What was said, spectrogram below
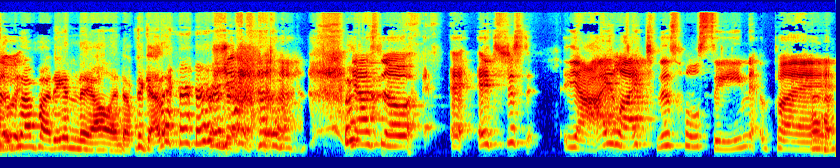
so it's not funny and they all end up together yeah yeah so it's just yeah i liked this whole scene but uh-huh.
